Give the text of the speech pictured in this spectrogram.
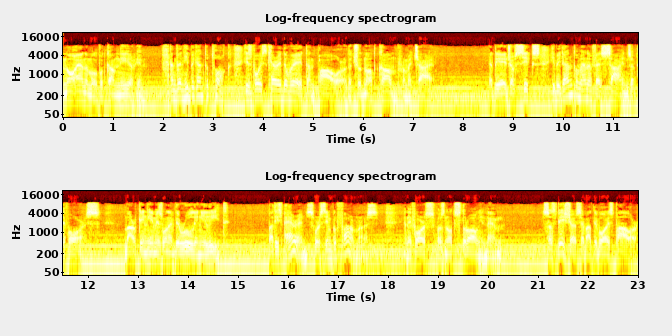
No animal would come near him. And when he began to talk, his voice carried a weight and power that should not come from a child. At the age of six, he began to manifest signs of the Force, marking him as one of the ruling elite. But his parents were simple farmers, and the Force was not strong in them. Suspicious about the boy's power,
